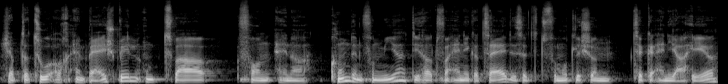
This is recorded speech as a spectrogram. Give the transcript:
Ich habe dazu auch ein Beispiel und zwar von einer Kundin von mir, die hat vor einiger Zeit, ist jetzt vermutlich schon circa ein Jahr her,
